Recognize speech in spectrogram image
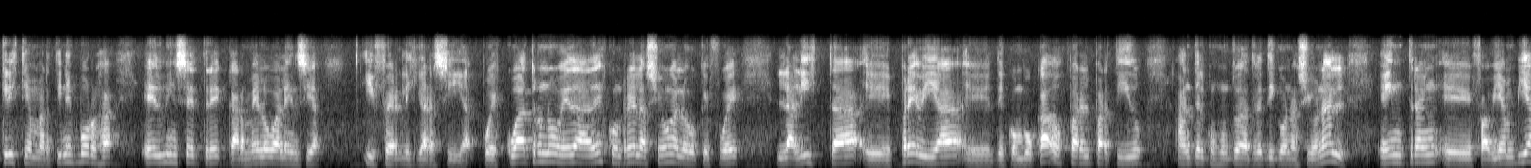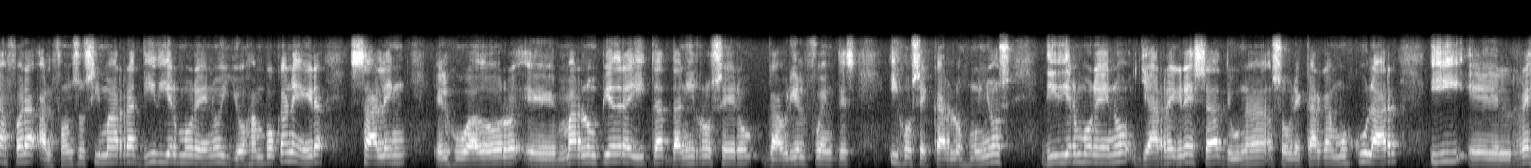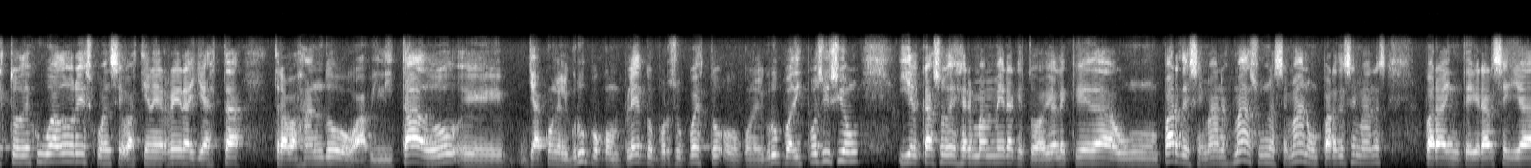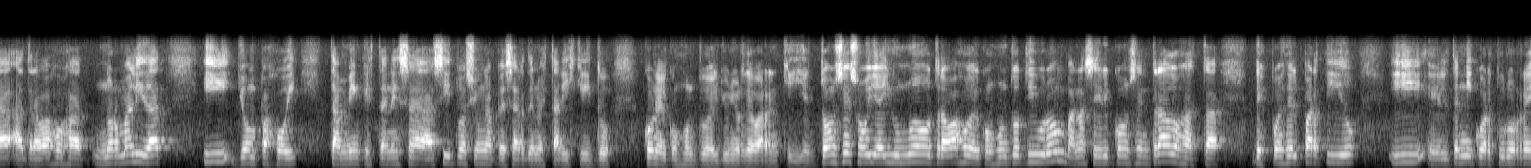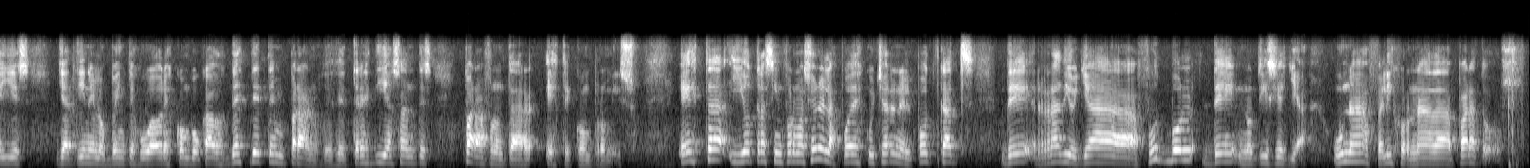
Cristian Martínez Borja, Edwin Cetre, Carmelo Valencia y Ferlis García. Pues cuatro novedades con relación a lo que fue la lista eh, previa eh, de convocados para el partido ante el conjunto de Atlético Nacional. Entran eh, Fabián Biafara, Alfonso Cimarra, Didier Moreno y Johan Bocanegra. Salen el jugador Marlon Piedraíta, Dani Rosero, Gabriel Fuentes y José Carlos Muñoz. Didier Moreno ya regresa de una sobrecarga muscular y el resto de jugadores, Juan Sebastián Herrera ya está trabajando habilitado, eh, ya con el grupo completo, por supuesto, o con el grupo a disposición, y el caso de Germán Mera, que todavía le queda un par de semanas más, una semana, un par de semanas, para integrarse ya a trabajos a normalidad, y John Pajoy también que está en esa situación a pesar de no estar inscrito con el conjunto del Junior de Barranquilla. Entonces hoy hay un nuevo trabajo del conjunto Tiburón, van a seguir concentrados hasta después del partido y el técnico Arturo Reyes ya tiene los 20 jugadores desde temprano, desde tres días antes, para afrontar este compromiso. Esta y otras informaciones las puede escuchar en el podcast de Radio Ya Fútbol de Noticias Ya. Una feliz jornada para todos.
